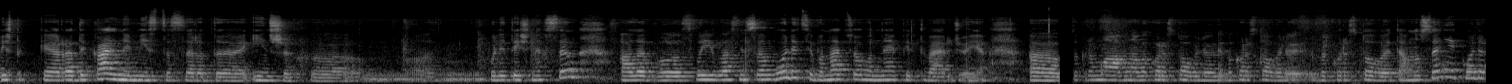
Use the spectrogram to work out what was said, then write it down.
більш таке радикальне місце серед інших політичних сил, але в своїй власній символіці вона цього не підтверджує. Е, Зокрема, вона використовує використовує використовує темно-синій колір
